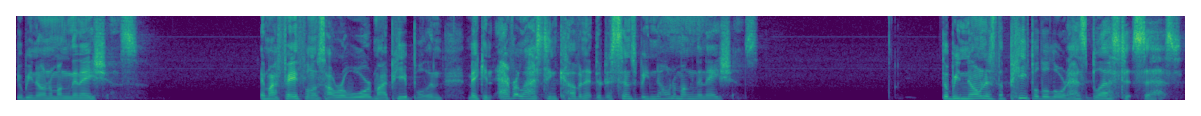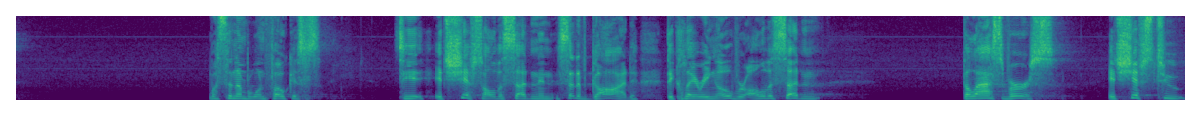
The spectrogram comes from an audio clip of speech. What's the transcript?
You'll be known among the nations. In my faithfulness, I'll reward my people and make an everlasting covenant. Their descendants will be known among the nations. They'll be known as the people the Lord has blessed, it says. What's the number one focus? See, it shifts all of a sudden, and instead of God declaring over, all of a sudden, the last verse, it shifts to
